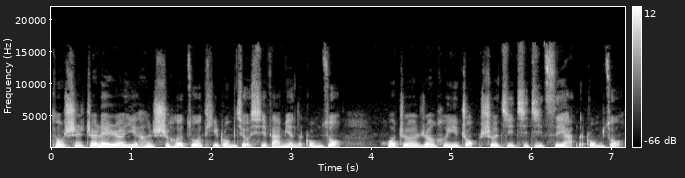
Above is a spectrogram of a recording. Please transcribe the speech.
同时，这类人也很适合做提供酒席方面的工作，或者任何一种涉及积极滋养的工作。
